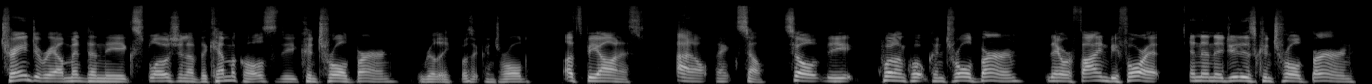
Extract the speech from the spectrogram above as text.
train derailment and the explosion of the chemicals, the controlled burn. Really, was it controlled? Let's be honest. I don't think so. So the quote unquote controlled burn, they were fine before it. And then they do this controlled burn,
